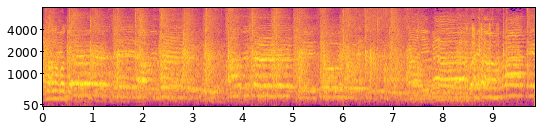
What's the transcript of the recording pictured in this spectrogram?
Ano ka ng konti? Maligayang bati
